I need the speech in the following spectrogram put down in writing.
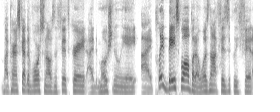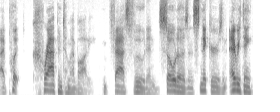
my parents got divorced when i was in fifth grade. I emotionally ate i played baseball but i was not physically fit. I put crap into my body fast food and sodas and snickers and everything.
